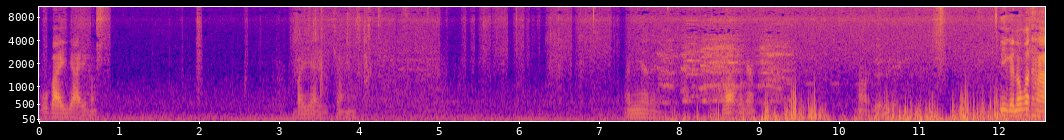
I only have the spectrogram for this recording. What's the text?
โหใบใหญ่เนาะใบใหญ่จังอันนี้อะไรเงาะเหมือนกันเงาะเยอะเลย นี่ก็นกกระทา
